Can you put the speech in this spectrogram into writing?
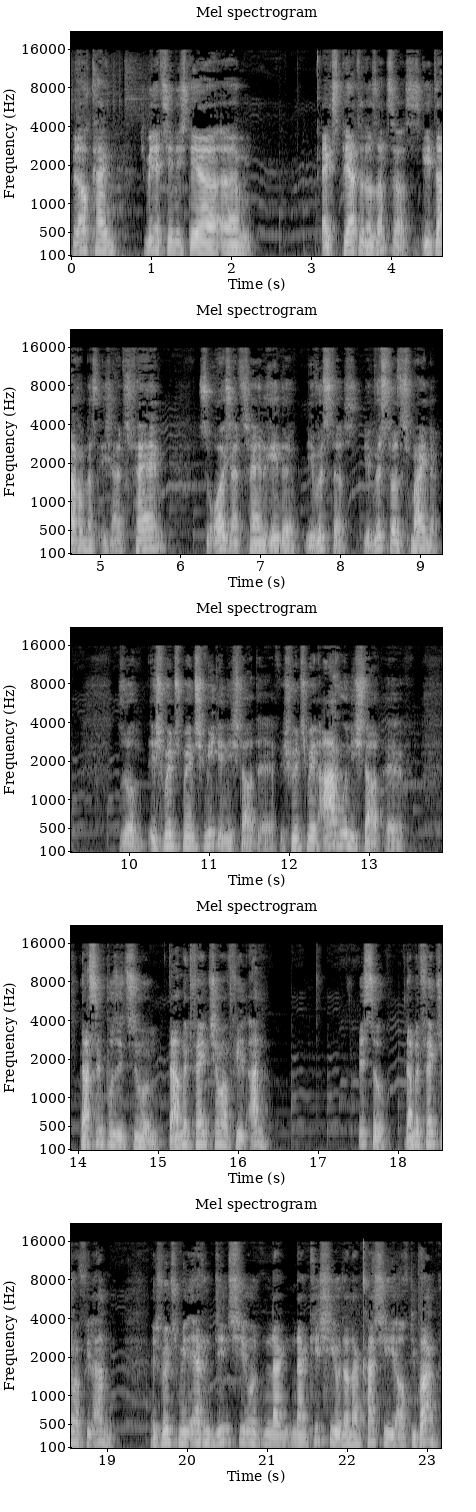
Ich bin auch kein, ich bin jetzt hier nicht der ähm, Experte oder sonst was. Es geht darum, dass ich als Fan zu euch als Fan rede. Ihr wisst das. Ihr wisst, was ich meine. So, ich wünsche mir einen Schmied in die Startelf. Ich wünsche mir einen Argo in die Startelf. Das sind Positionen. Damit fängt schon mal viel an. Ist so. Damit fängt schon mal viel an. Ich wünsche mir einen Dinchi und einen Nankishi oder Nankashi auf die Bank.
